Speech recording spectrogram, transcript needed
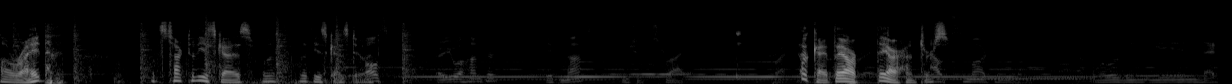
Alright. Let's talk to these guys. What, what are these guys doing? False. Are you a hunter? If not, you should try it. Track Okay, they are they are hunters. Outsmarting them, closing in, then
